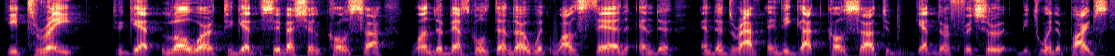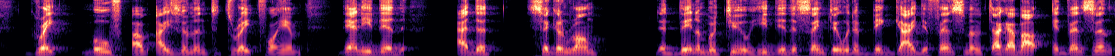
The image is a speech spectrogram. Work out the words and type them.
He trade to get lower to get Sebastian Cossa, one of the best goaltender with Wallstedt and the and the draft, and they got Cossa to get their future between the pipes. Great move of Yzerman to trade for him. Then he did at the second round, the day number two, he did the same thing with a big guy defenseman. Talk about advancement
